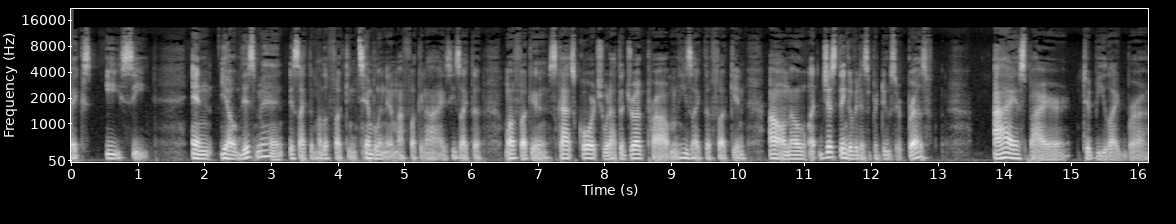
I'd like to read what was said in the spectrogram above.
X E C. And yo, this man is like the motherfucking Timbaland in my fucking eyes. He's like the motherfucking Scott Storch without the drug problem. He's like the fucking, I don't know, like just think of it as a producer. Bruh, I aspire to be like bruh.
